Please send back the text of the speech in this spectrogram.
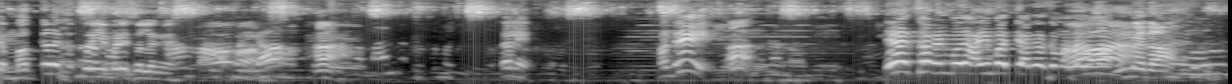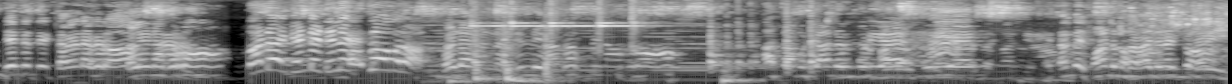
அமர்ந்திருக்கக்கூடிய மக்களுக்கு புரியும்படி சொல்லுங்க. மந்திரி. தேசம் என்பது ஐம்பத்தி ஆறு தேசம்? உண்மைதான். தேசத்தின் தலைநகரம். தலைநகரம். வட கெண்ட டெல்லி ஹசாபுரம் வட அகப்பினாபுரம் அஸ்தாபுரம் ஆண்டவருக்குரிய தந்தை பாண்டு மகாராஜனுக்கும்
